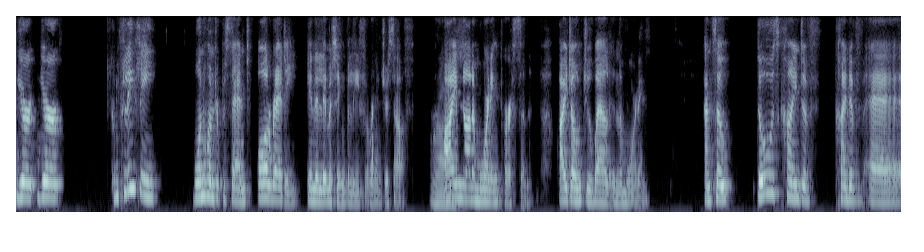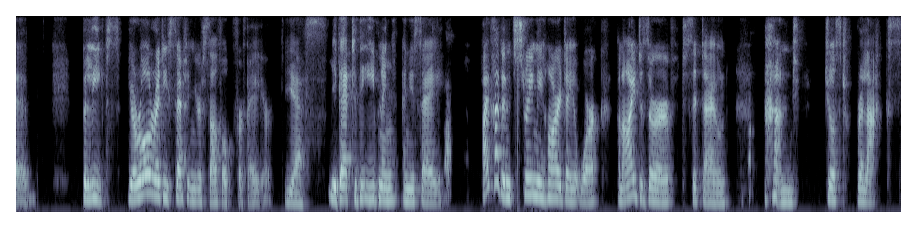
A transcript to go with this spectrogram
you're you're completely 100% already in a limiting belief around yourself. Right. I'm not a morning person. I don't do well in the morning. And so those kind of kind of uh, beliefs, you're already setting yourself up for failure. Yes. You get to the evening and you say, I've had an extremely hard day at work and I deserve to sit down and just relax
